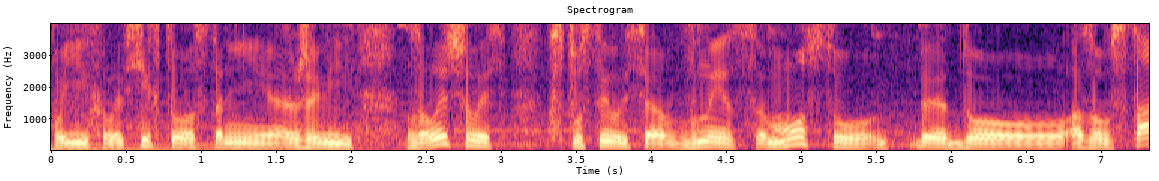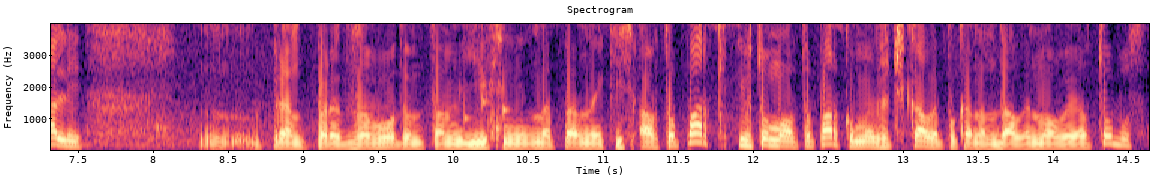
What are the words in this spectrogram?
Поїхали. Всі, хто останні живі, залишились, спустилися вниз мосту е, до Азовсталі. Прямо перед заводом там їхній, напевно, якийсь автопарк. І в тому автопарку ми вже чекали, поки нам дали новий автобус.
